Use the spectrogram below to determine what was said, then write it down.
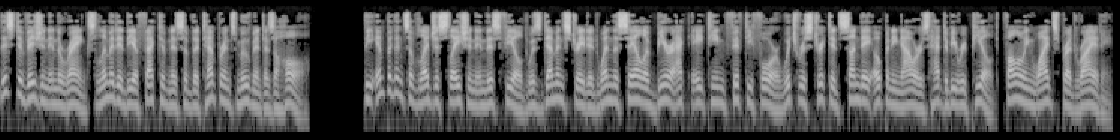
This division in the ranks limited the effectiveness of the temperance movement as a whole. The impotence of legislation in this field was demonstrated when the Sale of Beer Act 1854 which restricted Sunday opening hours had to be repealed, following widespread rioting.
